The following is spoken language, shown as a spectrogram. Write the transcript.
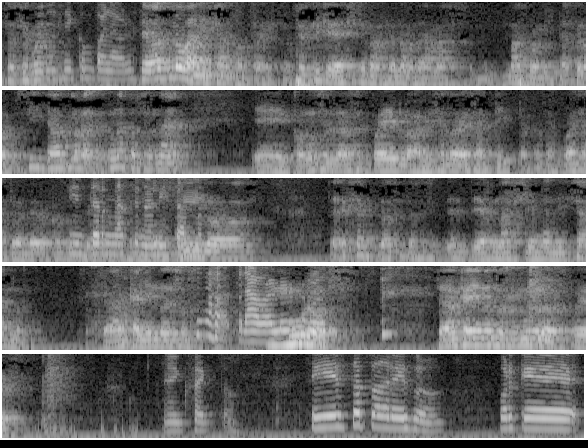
o sea, se vuelve, Así con palabras. te vas globalizando, pues. O sea, es que quería decirlo de una, de una manera más, más bonita, pero pues sí, te vas. Una persona eh, con un celular se puede globalizar gracias a TikTok. O sea, puedes aprender cosas Internacionalizando. de amigos. Exacto, vas inter- internacionalizando. Se van cayendo esos muros. Se van cayendo esos muros, pues. Exacto. Sí, está padre eso. Porque,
